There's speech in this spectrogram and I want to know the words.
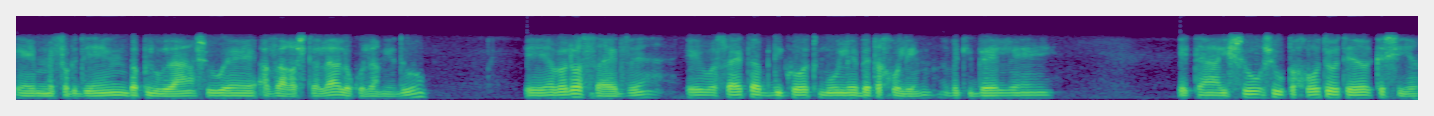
המפקדים בפלוגה שהוא עבר השתלה, לא כולם ידעו, אבל הוא עשה את זה. הוא עשה את הבדיקות מול בית החולים וקיבל את האישור שהוא פחות או יותר כשיר.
